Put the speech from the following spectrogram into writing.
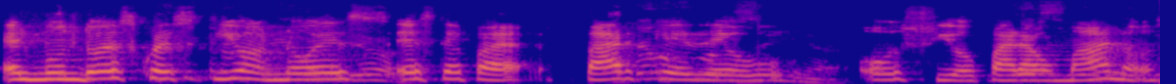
El mundo es cuestión, no es este parque de ocio e para humanos.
